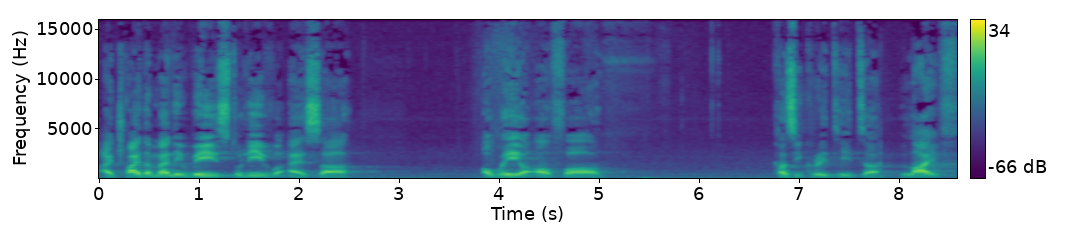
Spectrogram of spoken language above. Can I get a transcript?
I tried many ways to live as a, a way of uh, consecrated uh, life.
